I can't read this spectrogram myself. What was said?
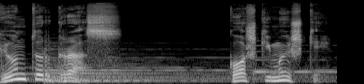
Гюнтер Грасс. Кошки-мышки.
